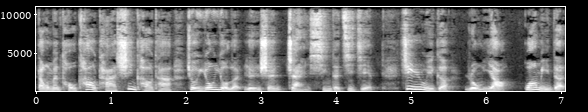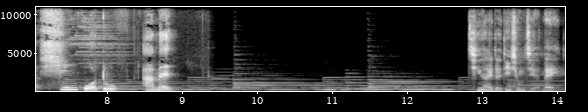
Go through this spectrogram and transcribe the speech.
当我们投靠他、信靠他，就拥有了人生崭新的季节，进入一个荣耀光明的新国度。阿门。亲爱的弟兄姐妹。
